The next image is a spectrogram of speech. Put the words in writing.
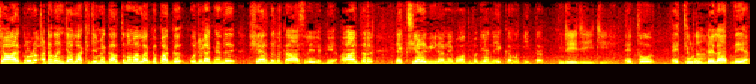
4 ਕਰੋੜ 58 ਲੱਖ ਜਿਵੇਂ ਗਲਤ ਨਵਾਂ ਲਗਭਗ ਉਹ ਜਿਹੜਾ ਕਹਿੰਦੇ ਸ਼ਹਿਰ ਦੇ ਵਿਕਾਸ ਲਈ ਲੱਗੇ ਆ। ਇੱਧਰ ਟੈਕਸੀ ਵਾਲੇ ਵੀਰਾਂ ਨੇ ਬਹੁਤ ਵਧੀਆ ਨੇਕ ਕੰਮ ਕੀਤਾ। ਜੀ ਜੀ ਜੀ। ਇੱਥੋਂ ਇੱਥੇ ਬੂਟੇ ਲਾਤੇ ਆ।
